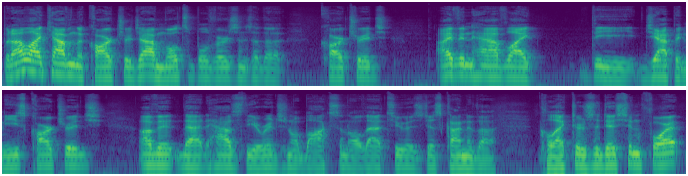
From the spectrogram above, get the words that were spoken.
But I like having the cartridge. I have multiple versions of the cartridge. I even have like the Japanese cartridge of it that has the original box and all that too is just kind of a collector's edition for it.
